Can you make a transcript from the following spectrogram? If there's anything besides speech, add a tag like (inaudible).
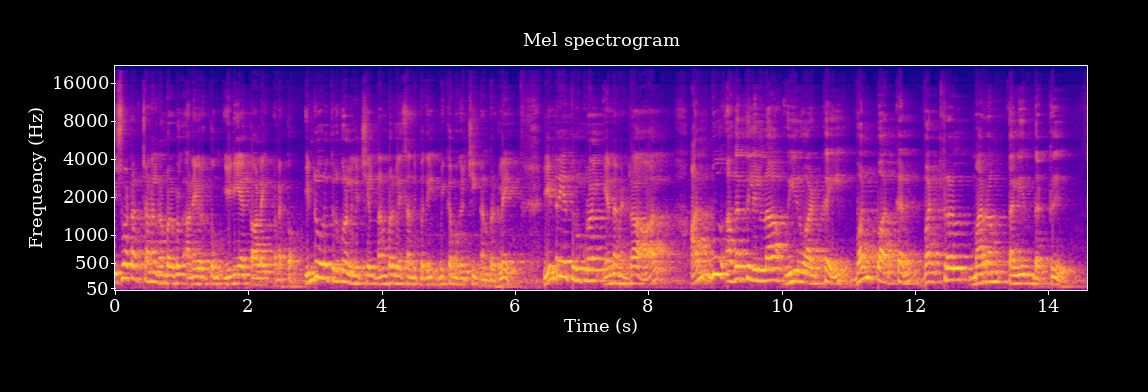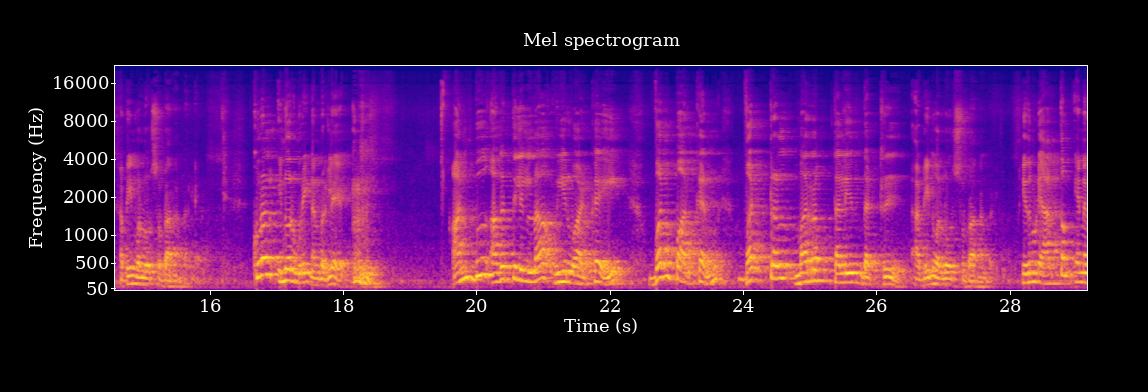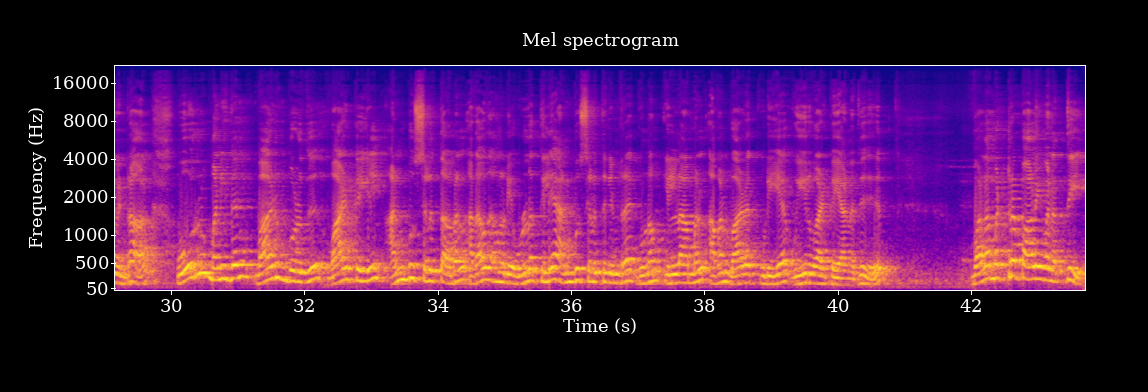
விஸ்வடாக் channel நண்பர்கள் அனைவருக்கும் இனிய காலை வணக்கம். இன்று ஒரு திருக்குறள் நிகழ்ச்சியில் நண்பர்களை சந்திப்பதில் மிக்க மகிழ்ச்சி நண்பர்களே. இன்றைய திருக்குறள் என்னவென்றால் அன்பு அகத்திலில்லா உயிர் வாழ்க்கை வன் பார்க்கன் வற்றல் மரம் தளிர்ந்தற்று அப்படின்னு வள்ளுவர் சொல்றார் நண்பர்களே. குறள் இன்னொரு முறை நண்பர்களே. அன்பு அகத்திலில்லா உயிர் வாழ்க்கை வன் பார்க்கன் வற்றல் மரம் தளிர்ந்தற்று அப்படின்னு வள்ளுவர் சொல்றார் நண்பர்கள். இதனுடைய அர்த்தம் என்னவென்றால் ஒரு மனிதன் வாழும் பொழுது வாழ்க்கையில் அன்பு செலுத்தாமல் அதாவது அவனுடைய உள்ளத்திலே அன்பு செலுத்துகின்ற குணம் இல்லாமல் அவன் வாழக்கூடிய உயிர் வாழ்க்கையானது வளமற்ற பாலைவனத்தில்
